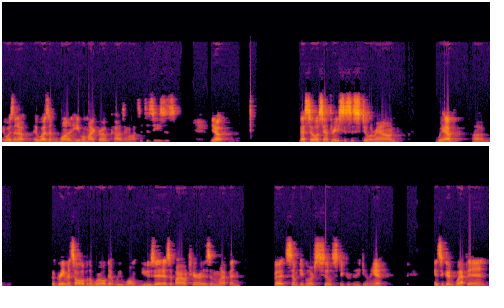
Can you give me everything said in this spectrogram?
It wasn't a it wasn't one evil microbe causing lots of diseases. You know, Bacillus anthracis is still around. We have um, agreements all over the world that we won't use it as a bioterrorism weapon but some people are still secretly doing it. It's a good weapon,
